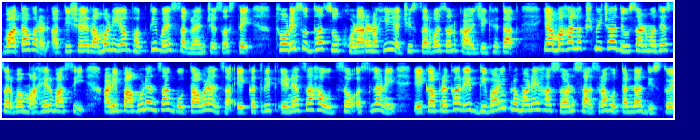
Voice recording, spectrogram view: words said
वातावरण अतिशय रमणीय भक्तिमय सगळ्यांचेच असते. थोडी सुद्धा चूक होणार नाही याची सर्वजण काळजी घेतात. या महालक्ष्मीच्या दिवसांमध्ये सर्व माहेरवासी आणि पाहुण्यांचा गोतावळ्यांचा एकत्रित येण्याचा हा उत्सव असल्याने एका प्रकारे दिवाळीप्रमाणे हा सण साजरा होताना दिसतोय.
